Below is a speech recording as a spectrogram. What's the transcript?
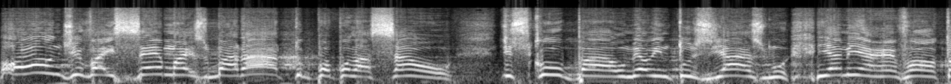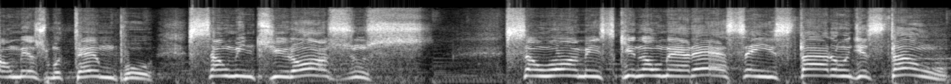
onde vai ser mais barato, população? Desculpa o meu entusiasmo e a minha revolta ao mesmo tempo. São mentirosos. São homens que não merecem estar onde estão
